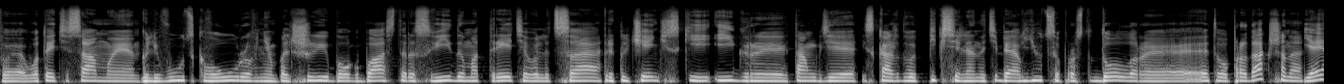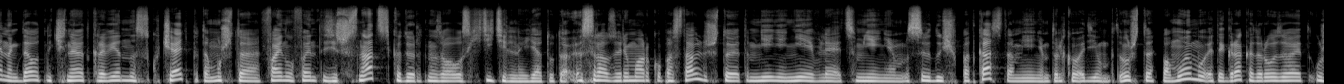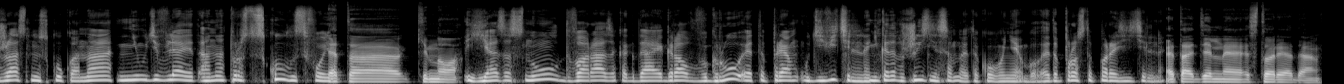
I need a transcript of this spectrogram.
в вот эти самые голливудского уровня, большие блокбастеры с видом от третьего лица, приключенческие игры, там, где из каждого пикселя на тебя льются просто доллары этого продакшена, я иногда вот начинаю откровенно скучать, потому что Final Fantasy 16, который ты назвал восхитительный, я тут э, сразу ремарку поставлю, что это мнение не является мнением соведущих подкаста, а мнением только Вадима, потому что, по-моему, это игра, которая вызывает ужасную скуку. Она не удивляет, она просто скулы сводит. Это кино. Я заснул два раза, когда играл в игру. Это прям удивительно. Никогда в жизни со мной такого не было. Это просто поразительно. Это отдельная история, да.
